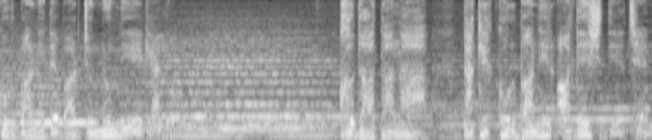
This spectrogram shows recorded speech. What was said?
কুরবানি দেবার জন্য নিয়ে গেল। খোদা তালা তাকে কোরবানির আদেশ দিয়েছেন।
